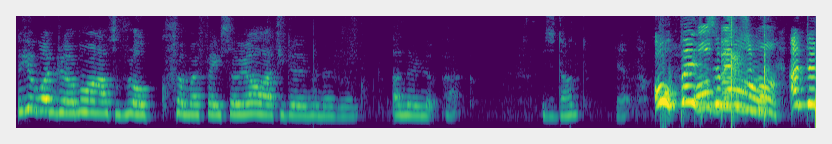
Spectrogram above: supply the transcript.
If you're wondering, I'm not allowed to vlog from my face, so we are actually doing a no vlog, a no look pack. Is it done? Yeah. Oh, Benzema! Oh, Benzema! And the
